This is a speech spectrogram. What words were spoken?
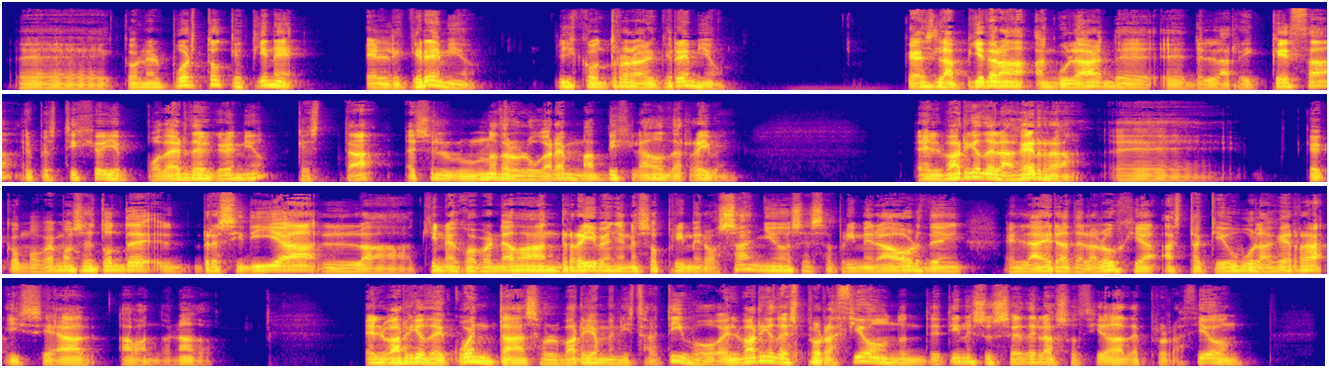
eh, con el puerto que tiene el gremio y controla el gremio que es la piedra angular eh, de, la riqueza, el prestigio y el poder del gremio, que está, es uno de los lugares más vigilados de Raven. El barrio de la guerra, eh, que como vemos es donde residía la, quienes gobernaban Raven en esos primeros años, esa primera orden, en la era de la logia, hasta que hubo la guerra y se ha abandonado. El barrio de cuentas o el barrio administrativo, el barrio de exploración, donde tiene su sede la sociedad de exploración,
